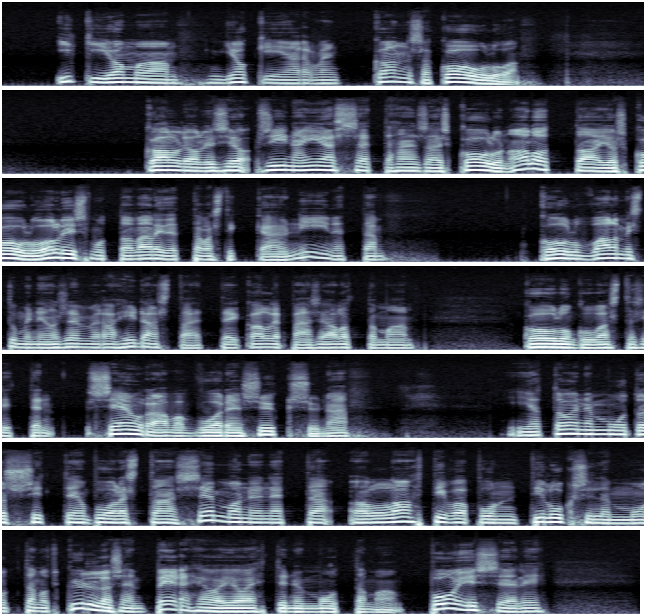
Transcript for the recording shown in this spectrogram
ikiomaa Jokijärven kansakoulua. Kalle olisi jo siinä iässä, että hän saisi koulun aloittaa, jos koulu olisi, mutta valitettavasti käy niin, että koulun valmistuminen on sen verran hidasta, ettei Kalle pääse aloittamaan koulun kuvasta sitten seuraavan vuoden syksynä. Ja toinen muutos sitten on puolestaan semmonen, että Lahtivapun tiluksille muuttanut Kyllösen perhe on jo ehtinyt muuttamaan pois, eli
